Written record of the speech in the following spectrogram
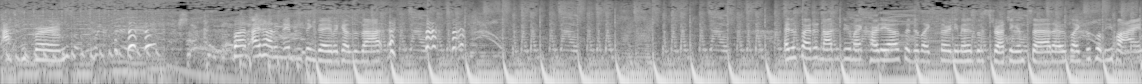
acid burn. but I've had an interesting day because of that. I decided not to do my cardio, so I did like 30 minutes of stretching instead. I was like, this will be fine.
